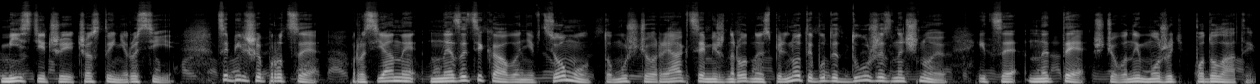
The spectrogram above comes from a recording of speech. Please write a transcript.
місті чи частині Росії. Це більше про це. Росіяни не зацікавлені в цьому, тому що реакція міжнародної спільноти буде дуже значною, і це не те, що вони можуть подолати.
